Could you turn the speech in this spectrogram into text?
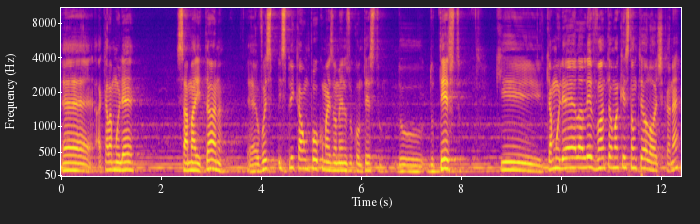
é, aquela mulher samaritana, é, eu vou explicar um pouco mais ou menos o contexto do, do texto, que, que a mulher ela levanta uma questão teológica, né?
